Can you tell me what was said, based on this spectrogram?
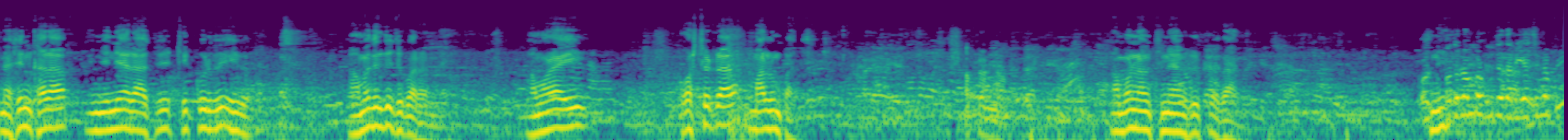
মেশিন খারাপ ইঞ্জিনিয়ার আসবে ঠিক করবে এই আমাদের কিছু করার নেই। আমরা এই কষ্টটা মালুম পাচ্ছি। আপনার নাম? আমার নাম স্নেহাংশুর প্রধান। কত- কত নম্বর বুথে দাঁড়িয়ে আছেন আপনি?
